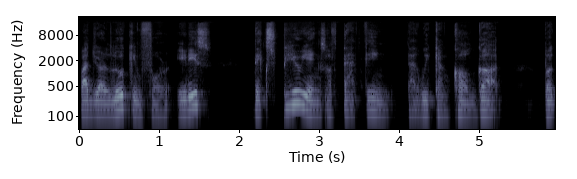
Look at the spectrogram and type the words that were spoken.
what you are looking for. It is the experience of that thing that we can call God. But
